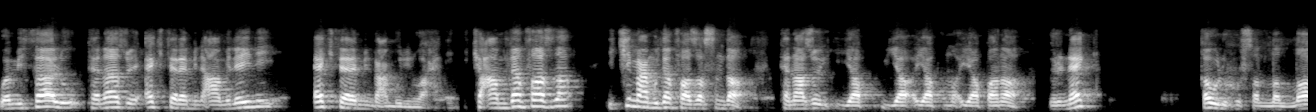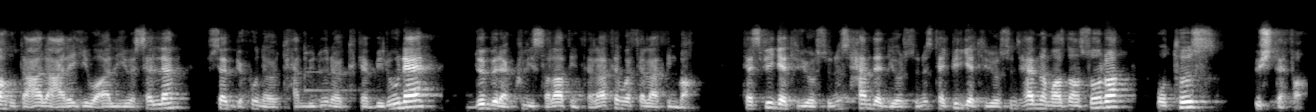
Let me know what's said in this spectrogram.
Ve misalu tenazu ektere min amileyni ektere min ma'mulin vahidin. İki amilden fazla, iki ma'mulden fazlasında tenazu yap, yap, yapma, yapana örnek kavluhu sallallahu teala aleyhi ve aleyhi ve sellem yusebbihune ve tehammidune ve tekebbirune dübre kulli salatin telaten ve telatin bak. Tesbih getiriyorsunuz, hamd ediyorsunuz, tekbir getiriyorsunuz her namazdan sonra 33 defa.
